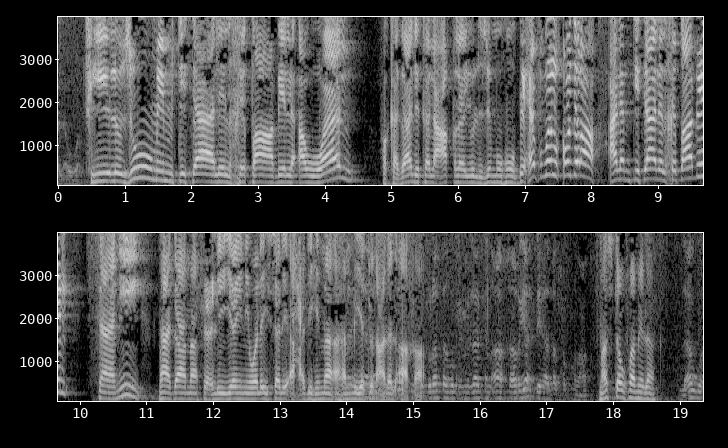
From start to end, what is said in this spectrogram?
القدرة في لزوم امتثال الخطاب الأول وكذلك العقل يلزمه بحفظ القدرة على امتثال الخطاب الثاني ما دام فعليين وليس لأحدهما أهمية على الآخر. قدرته بملاك آخر يأتي هذا الحكم العقل ما استوفى ملاك؟ الأول.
